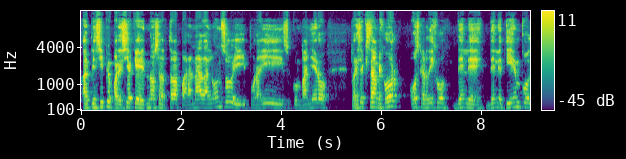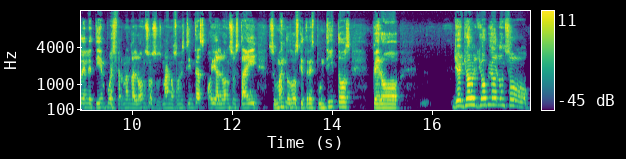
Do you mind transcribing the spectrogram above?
al principio parecía que no se adaptaba para nada Alonso y por ahí su compañero parecía que estaba mejor. Oscar dijo, denle, denle tiempo, denle tiempo, es Fernando Alonso, sus manos son distintas. Hoy Alonso está ahí sumando dos que tres puntitos, pero yo, yo, yo veo a Alonso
